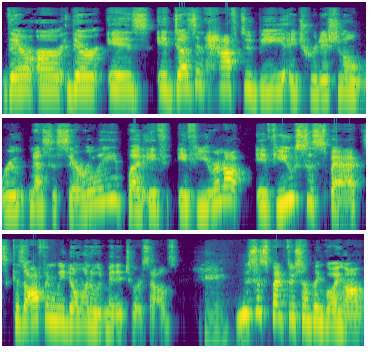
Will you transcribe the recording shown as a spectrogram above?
there are there is it doesn't have to be a traditional route necessarily, but if if you're not if you suspect because often we don't want to admit it to ourselves, Hmm. you suspect there's something going on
